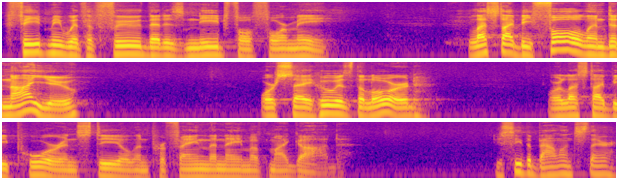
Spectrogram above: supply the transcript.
Feed me with the food that is needful for me, lest I be full and deny you or say, Who is the Lord? Or lest I be poor and steal and profane the name of my God. Do you see the balance there?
